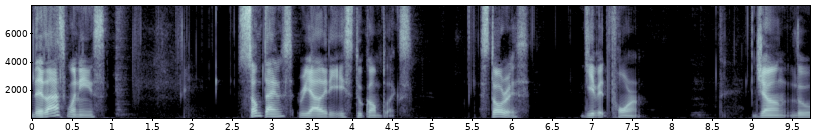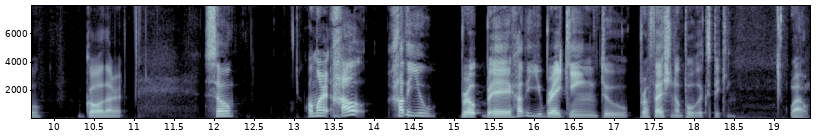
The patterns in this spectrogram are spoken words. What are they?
the last one is sometimes reality is too complex. Stories give it form. John Lou Goddard. So, Omar, how how do you bro- uh, how do you break into professional public speaking? Wow.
